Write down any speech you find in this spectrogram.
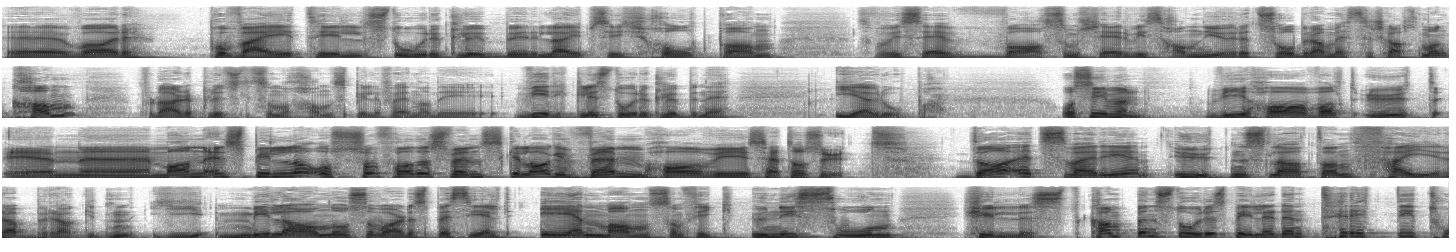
eh, var på vei til store klubber. Leipzig holdt på han. Så får vi se hva som skjer hvis han gjør et så bra mesterskap som han kan. For da er det plutselig sånn at han spiller for en av de virkelig store klubbene i Europa. Og Simen, vi har valgt ut en uh, mann, en spiller også fra det svenske laget. Hvem har vi sett oss ut? Da et Sverige uten Zlatan feira bragden i Milano, så var det spesielt én mann som fikk unison hyllest. Kampens store spiller, den 32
